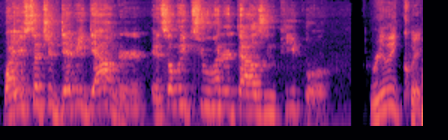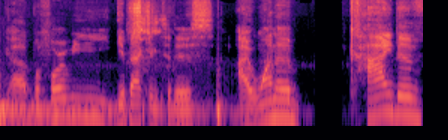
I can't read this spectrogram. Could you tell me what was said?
Why are you such a Debbie Downer? It's only two hundred thousand people. Really quick, uh, before we get back into this, I want to kind of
